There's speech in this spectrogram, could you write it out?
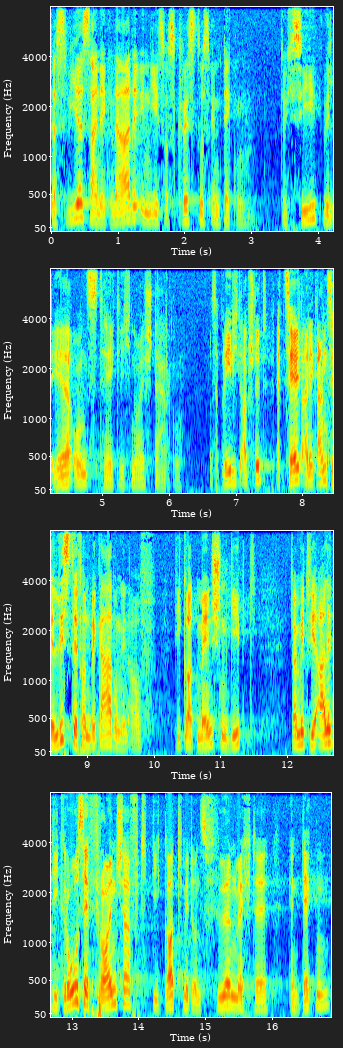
dass wir seine Gnade in Jesus Christus entdecken. Durch sie will er uns täglich neu stärken. Unser Predigtabschnitt erzählt eine ganze Liste von Begabungen auf, die Gott Menschen gibt, damit wir alle die große Freundschaft, die Gott mit uns führen möchte, entdecken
